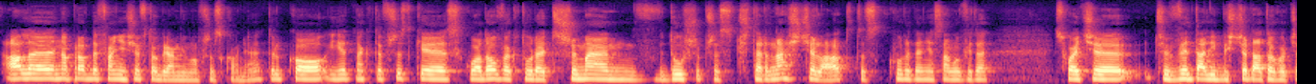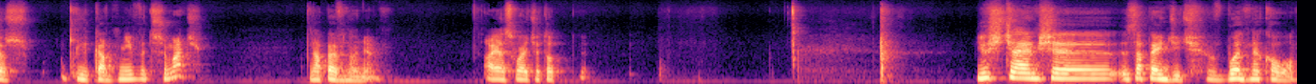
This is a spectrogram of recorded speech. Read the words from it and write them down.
ale naprawdę fajnie się w to gra mimo wszystko, nie? Tylko jednak te wszystkie składowe, które trzymałem w duszy przez 14 lat, to jest kurde niesamowite. Słuchajcie, czy wy dalibyście na to chociaż kilka dni wytrzymać? Na pewno nie. A ja słuchajcie, to. Już chciałem się zapędzić w błędne koło.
